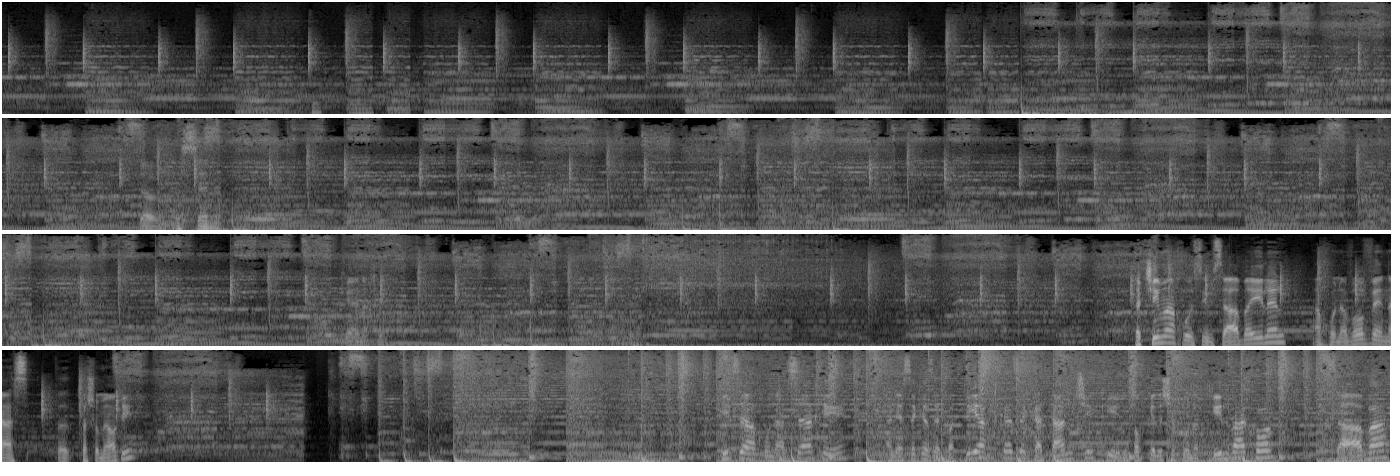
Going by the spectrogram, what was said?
תקשיב מה אנחנו עושים, סבא הלל? אנחנו נבוא ונעשה... אתה- שומע אותי? קיצר, אנחנו נעשה, אחי, אני אעשה כזה פתיח כזה, קטנצ'יק, כאילו, תוך כדי שאנחנו נתחיל והכל, סבבה?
